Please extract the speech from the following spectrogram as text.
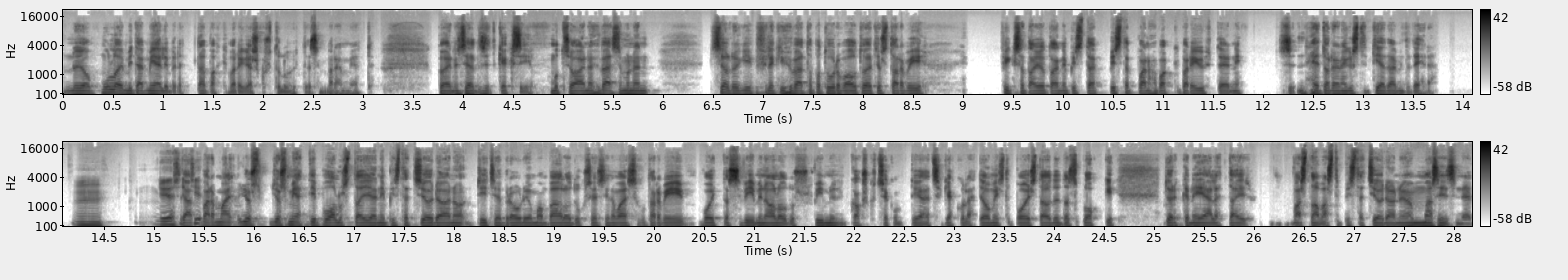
no joo, mulla ei mitään mielipidettä tämä pakkiparikeskustelu yhteisen paremmin, että kai ne sieltä sitten keksii. Mutta se on aina hyvä semmoinen, Sheldon Giffillekin hyvä tapa turvautua, että jos tarvii fiksata jotain, niin pistää, pistää vanha pakkipari yhteen, niin he todennäköisesti tietää, mitä tehdä. Mm. Yes, ja varmaan, jos, jos miettii puolustajia, niin pistät Giordano DJ Brody oman pääaloitukseen siinä vaiheessa, kun tarvii voittaa se viimeinen aloitus, viimeinen 20 sekuntia, että se kiekko lähtee omista poista, otetaan se blokki törkkänen jäälle, tai vastaavasti pistät Giordano ihan masin sinne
